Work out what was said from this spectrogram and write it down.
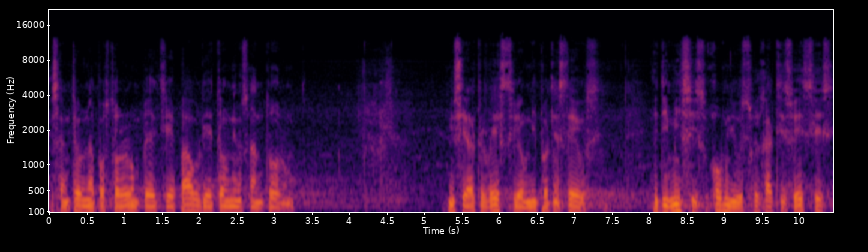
et Sanctorum Apostolorum Petri et Pauli et Omnium Sanctorum. Miserator vestri omnipotens Deus, et dimissis omnibus peccatis vestris,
